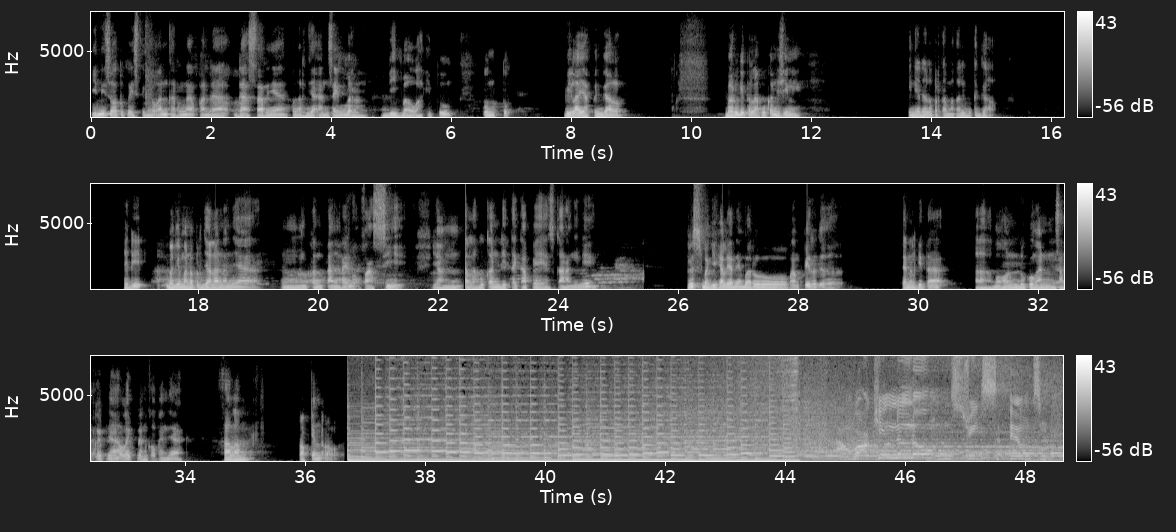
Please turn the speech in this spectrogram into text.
ini suatu keistimewaan karena pada dasarnya pengerjaan sember di bawah itu untuk wilayah Tegal baru kita lakukan di sini ini adalah pertama kali di Tegal. Jadi bagaimana perjalanannya hmm, tentang renovasi yang kita lakukan di TKP sekarang ini. Terus bagi kalian yang baru mampir ke channel kita, uh, mohon dukungan subscribe-nya, like dan komennya. Salam rock and roll. Walking alone, the streets are empty.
